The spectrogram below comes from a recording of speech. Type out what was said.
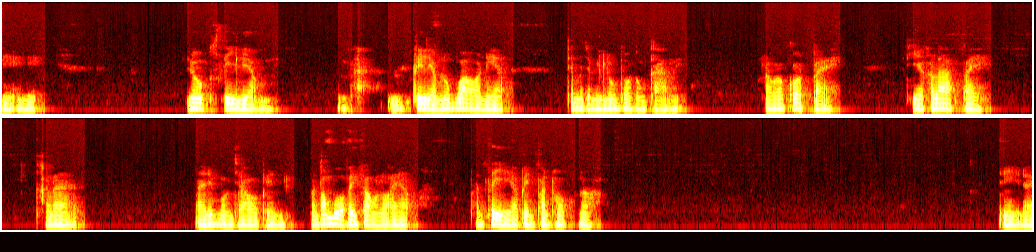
นี่นี่รูปสี่เหลี่ยม สี่เหลี่ยมรูปว่าวอันเนี้ยที่มันจะมีรูปบอกตรงกลางเราก็กดไป ทีก็ลากไป ข้างหน้า อันนี้ผมจะเอาเป็น มันต้องบวกไปสองร้อยครับพันสี่ก็เป็นพันหกเนาะ นี่ได้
